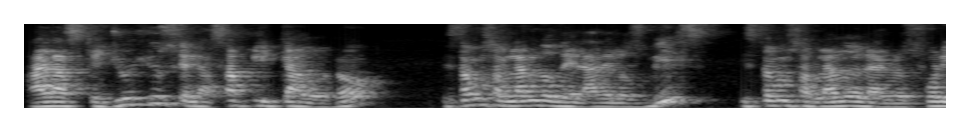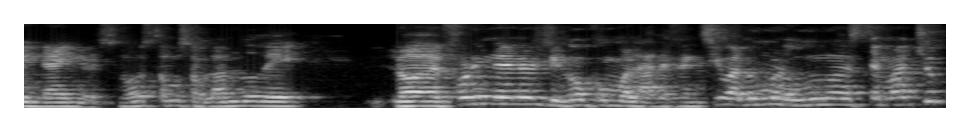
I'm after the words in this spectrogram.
a las que Yuyu se las ha aplicado, ¿no? Estamos hablando de la de los Bills y estamos hablando de la de los 49ers, ¿no? Estamos hablando de lo de 49ers llegó como la defensiva número uno de este macho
